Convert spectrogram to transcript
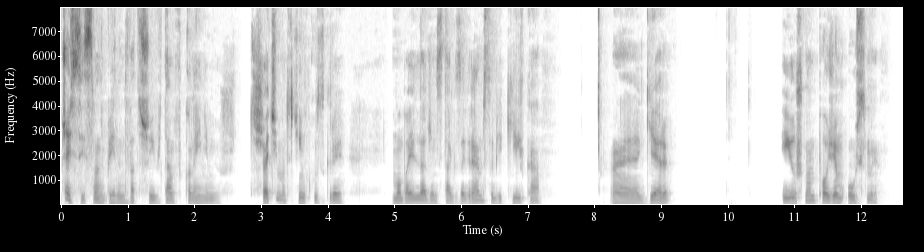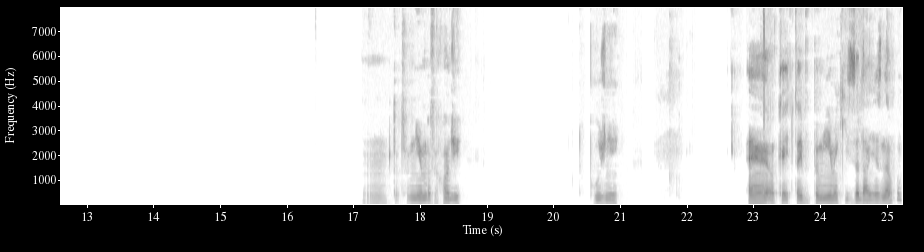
Cześć, z tej strony 1, 2, 3 i witam w kolejnym już trzecim odcinku z gry Mobile Legends. Tak, zagrałem sobie kilka e, gier i już mam poziom ósmy. Mm, To co nie wiem o co chodzi. To później. E, Okej, tutaj wypełniłem jakieś zadanie znowu?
